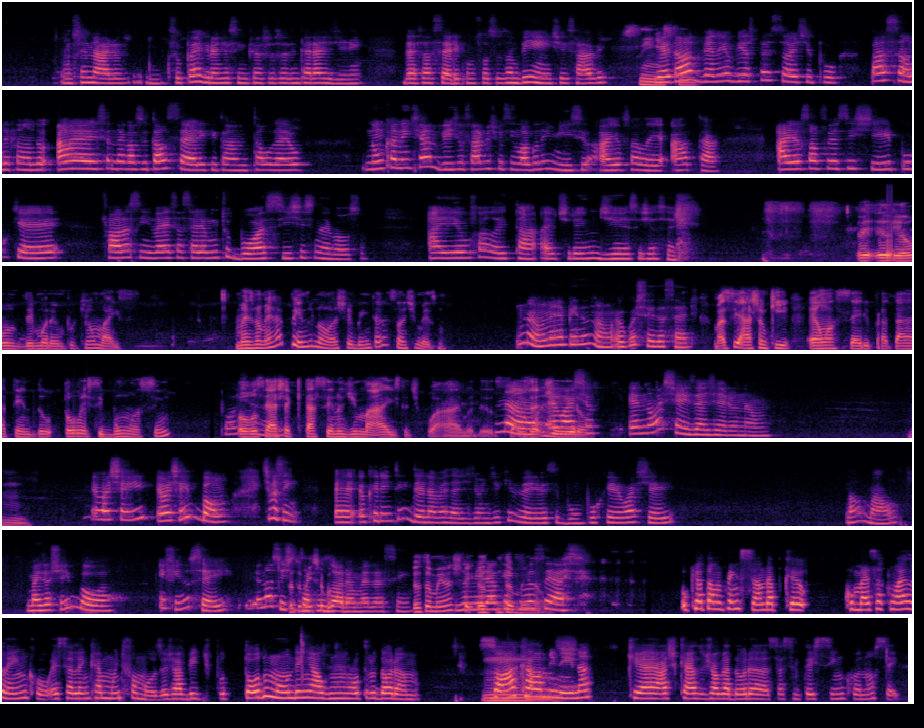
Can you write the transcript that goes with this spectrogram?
um cenário super grande assim para as pessoas interagirem dessa série como se fossem os ambientes, sabe? sim, E aí eu tava vendo e eu vi as pessoas, tipo, passando e falando, ah, esse é negócio de tal série que tá em tal lugar. Eu nunca nem tinha visto, sabe? Tipo assim, logo no início. Aí eu falei, ah, tá. Aí eu só fui assistir porque falaram assim, véi, essa série é muito boa, assiste esse negócio. Aí eu falei, tá. Aí eu tirei um dia e assisti a série. Eu- eu demorei um pouquinho mais. Mas não me arrependo, não. Achei bem interessante mesmo. Não, não me arrependo, não. Eu gostei da série. Mas vocês acham que é uma série pra estar tendo todo esse boom assim? Poxa, Ou você acha que tá sendo demais? Tá tipo, ai meu Deus, Não, é exagero. eu acho. Eu não achei exagero, não. Hum, Eu achei, eu achei bom. Tipo assim, é, eu queria entender, na verdade, de onde que veio esse boom, porque eu achei normal, mas eu achei boa. Enfim, não sei. Eu não assisto Eu tantos sou- doramas assim. Eu também achei. Zamira, eu o que, que você não. acha? O que eu tava pensando é porque começa com elenco. Esse elenco é muito famoso. Eu já vi, tipo, todo mundo em algum outro dorama. Só Hum. aquela menina, que é, acho que é a jogadora 65, eu não sei.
